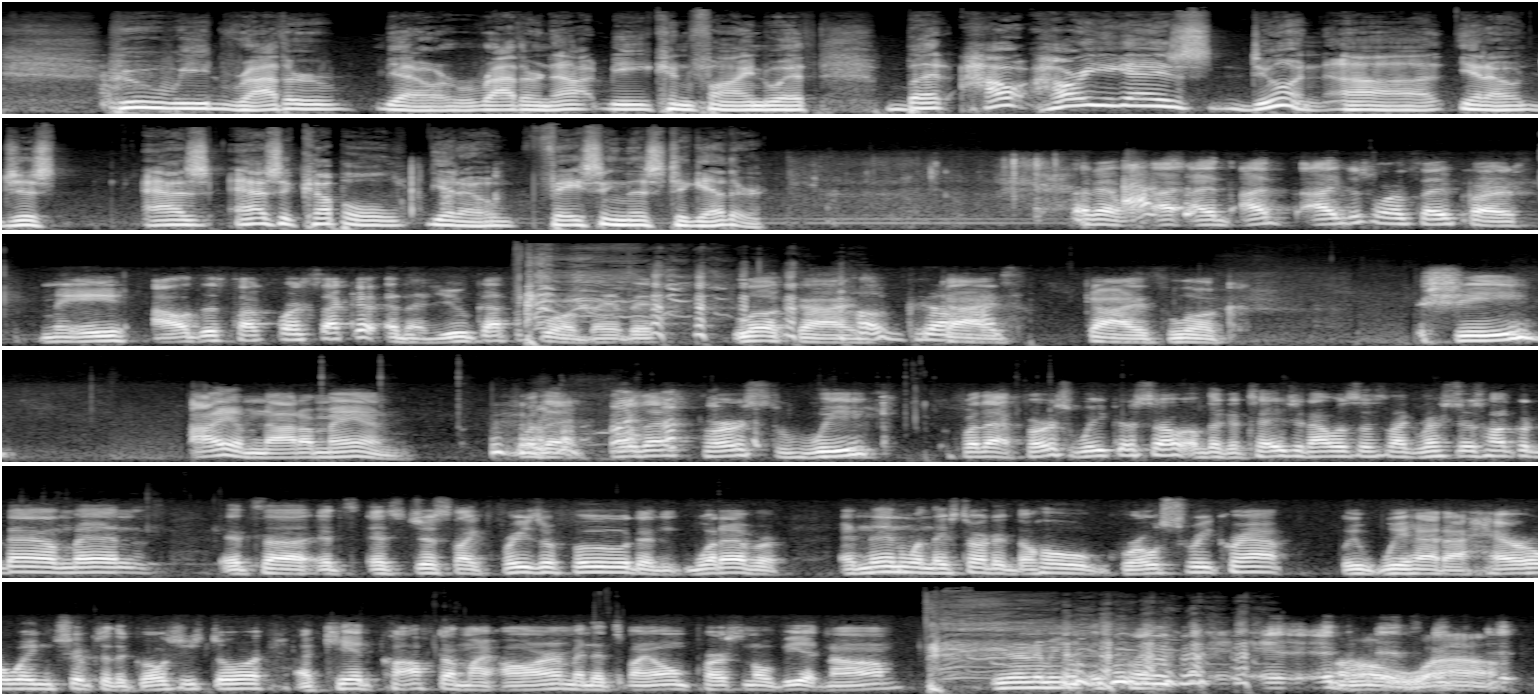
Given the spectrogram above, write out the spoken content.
who we'd rather you know or rather not be confined with. But how how are you guys doing? Uh you know just as as a couple you know facing this together Okay, well, I, I, I, I just want to say first, me, I'll just talk for a second, and then you got the floor, baby. look, guys, Oh, God. guys, guys, look. She, I am not a man. For that for that first week, for that first week or so of the contagion, I was just like, let's just hunker down, man. It's uh it's it's just like freezer food and whatever. And then when they started the whole grocery crap, we, we had a harrowing trip to the grocery store. A kid coughed on my arm, and it's my own personal Vietnam. You know what I mean? It's like, it, it, it, Oh, it's- wow. it-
